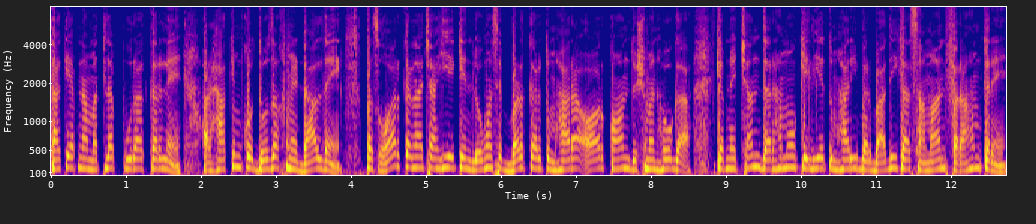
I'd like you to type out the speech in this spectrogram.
تاکہ اپنا مطلب پورا کر لیں اور حاکم کو دوزخ میں ڈال دیں۔ بس غور کرنا چاہیے کہ ان لوگوں سے بڑھ کر تمہارا اور کون دشمن ہوگا کہ اپنے چند درہموں کے لیے تمہاری بربادی کا سامان فراہم کریں۔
